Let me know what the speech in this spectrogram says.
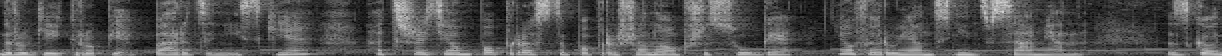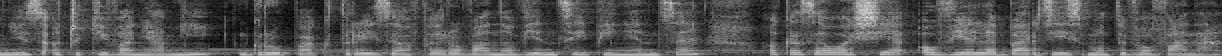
drugiej grupie bardzo niskie, a trzecią po prostu poproszono o przysługę, nie oferując nic w zamian. Zgodnie z oczekiwaniami, grupa, której zaoferowano więcej pieniędzy, okazała się o wiele bardziej zmotywowana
